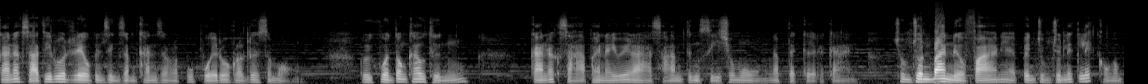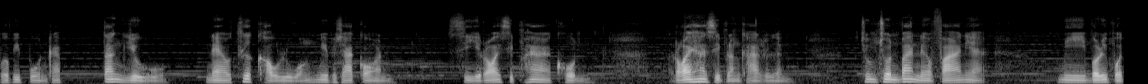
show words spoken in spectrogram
การรักษาที่รวดเร็วเป็นสิ่งสำคัญสำหรับผู้ป่วยโรคหลอดเลือดสมอง โดยควรต้องเข้าถึงการรักษาภายในเวลา 3-4 ชั่วโมง นับแต่เกิดอาการ ชุมชนบ้านเหนือฟ้าเนี่ยเป็นชุมชนเล็ก ๆ ของอำเภอพิปูนครับ ตั้งอยู่แนวเทือกเขาหลวงมีประชากร 415 คน 150 หลังคาเรือน ชุมชนบ้านเหนือฟ้าเนี่ยมีบริบท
